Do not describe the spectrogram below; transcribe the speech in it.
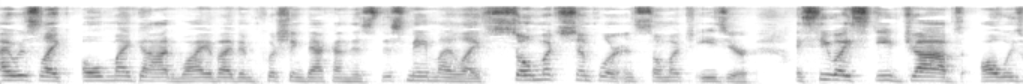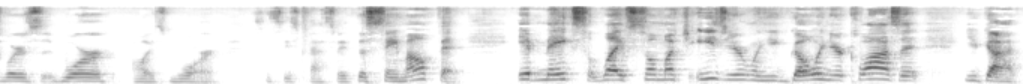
I was like, "Oh my God, why have I been pushing back on this? This made my life so much simpler and so much easier." I see why Steve Jobs always wears wore always wore since he's passed away the same outfit. It makes life so much easier when you go in your closet. You got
